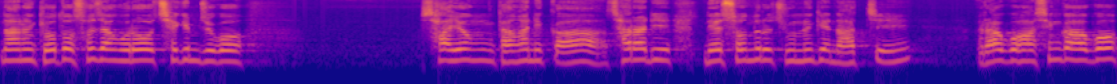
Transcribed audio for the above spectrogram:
나는 교도소장으로 책임지고 사형 당하니까 차라리 내 손으로 죽는 게 낫지. 라고 생각하고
